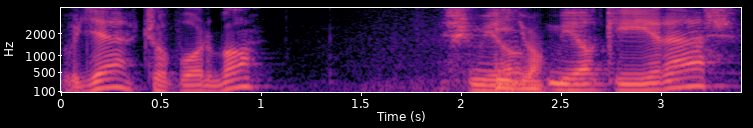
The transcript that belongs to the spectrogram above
ugye, csoportba, és mi a, mi a kiírás?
